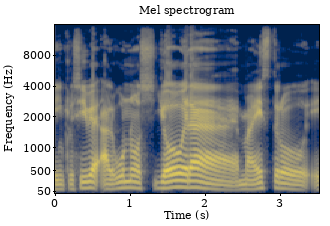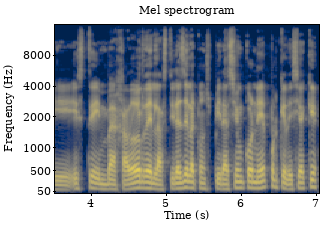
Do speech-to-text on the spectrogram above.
inclusive algunos yo era maestro eh, este embajador de las tiras de la conspiración con él porque decía que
